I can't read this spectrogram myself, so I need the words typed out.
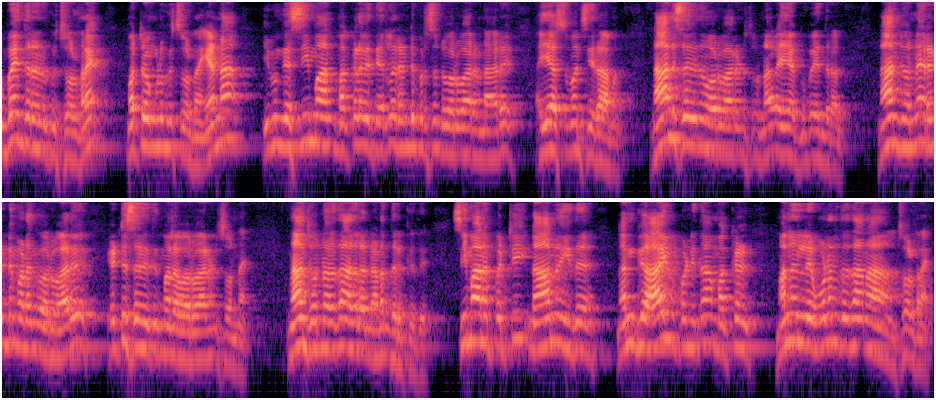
குபேந்திரனுக்கு சொல்கிறேன் மற்றவங்களுக்கு சொல்கிறேன் ஏன்னா இவங்க சீமான் மக்களவைத் தேர்தலில் ரெண்டு பர்சன்ட் வருவாருன்னாரு ஐயா சுமன் ஸ்ரீராமன் நாலு சதவீதம் வருவாருன்னு சொன்னார் ஐயா குபேந்திரன். நான் சொன்னேன் ரெண்டு மடங்கு வருவார் எட்டு சதவீதத்துக்கு மேலே வருவாருன்னு சொன்னேன். நான் சொன்னது தான் அதில் நடந்திருக்குது. சீமானை பற்றி நானும் இதை நன்கு ஆய்வு பண்ணி தான் மக்கள் மனநிலை உணர்ந்து தான் நான் சொல்கிறேன்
